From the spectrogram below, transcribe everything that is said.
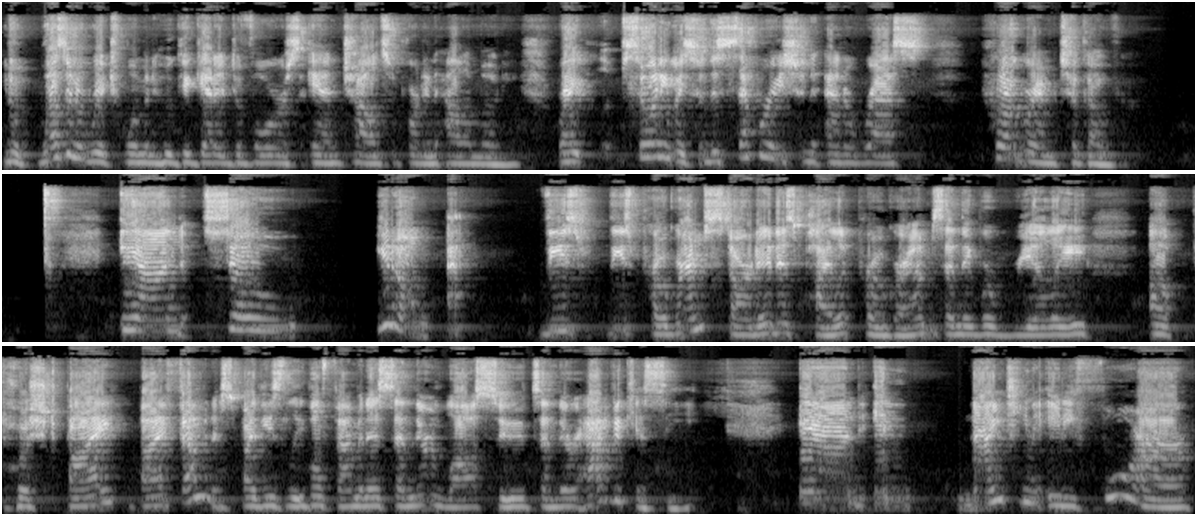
you know wasn't a rich woman who could get a divorce and child support and alimony right? So anyway so the separation and arrest program took over. And so you know these these programs started as pilot programs and they were really uh, pushed by by feminists, by these legal feminists and their lawsuits and their advocacy. And in 1984,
